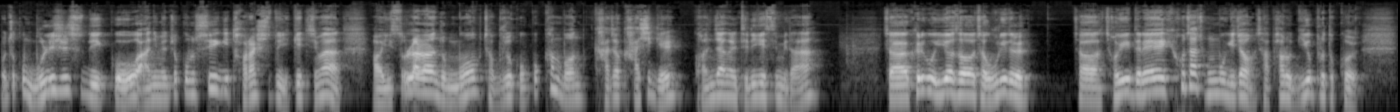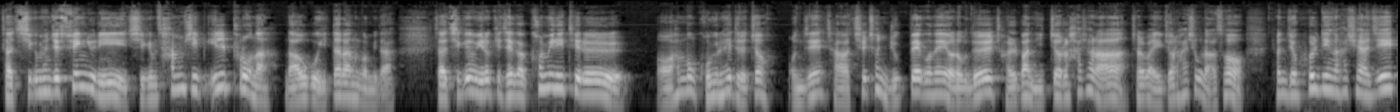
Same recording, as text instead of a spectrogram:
뭐 조금 물리실 수도 있고 아니면 조금 수익이 덜 하실 수도 있겠지만 아, 이 솔라라는 종목 자 무조건 꼭 한번 가져가시길 권장을 드리겠습니다. 자 그리고 이어서 자 우리들 자 저희들의 효자 종목이죠. 자 바로 니오 프로토콜. 자 지금 현재 수익률이 지금 31%나 나오고 있다라는 겁니다. 자 지금 이렇게 제가 커뮤니티를 어, 한번 공유를 해드렸죠. 언제? 자, 7,600원에 여러분들 절반 익절을 하셔라. 절반 익절을 하시고 나서 현재 홀딩을 하셔야지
